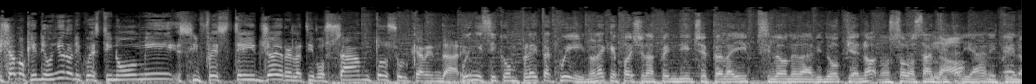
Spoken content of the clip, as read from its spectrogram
diciamo che di ognuno di questi nomi si festeggia il relativo santo sul calendario. quindi si completa qui, non è che poi c'è un appendice per la Y e la W, no, non sono santi No. italiani, quindi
